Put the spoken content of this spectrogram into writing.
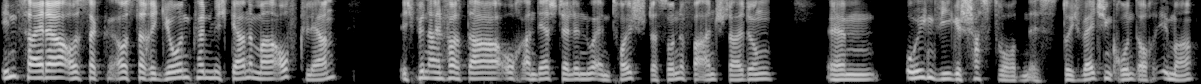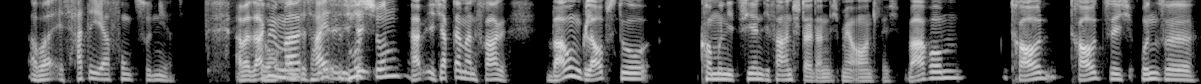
Insider aus der, aus der Region können mich gerne mal aufklären. Ich bin einfach da auch an der Stelle nur enttäuscht, dass so eine Veranstaltung ähm, irgendwie geschasst worden ist. Durch welchen Grund auch immer. Aber es hatte ja funktioniert. Aber sag so, mir mal, das heißt, es ich, muss schon. Hab, ich habe da mal eine Frage. Warum glaubst du, kommunizieren die Veranstalter nicht mehr ordentlich? Warum traut, traut sich unsere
